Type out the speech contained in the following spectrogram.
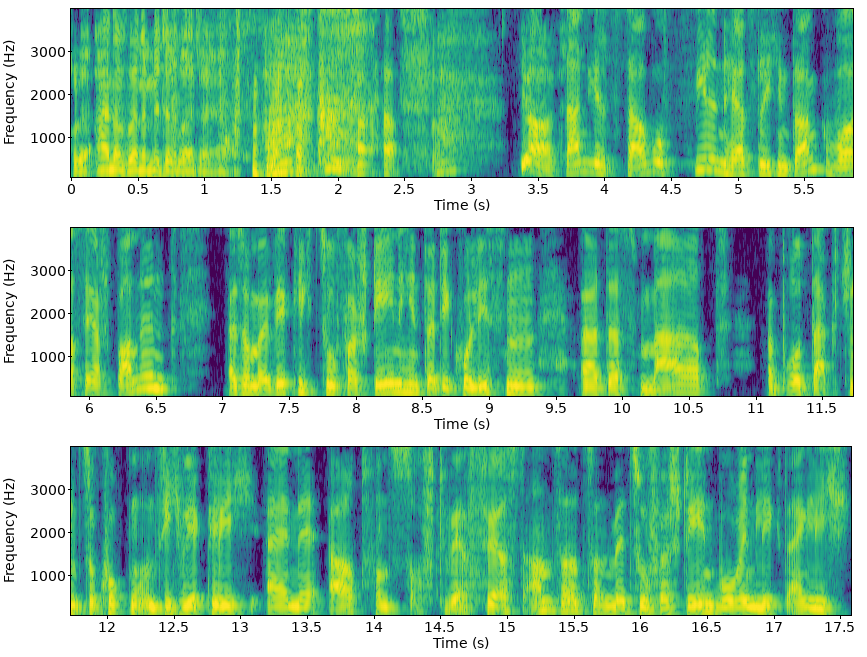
Oder einer seiner Mitarbeiter, ja. ja, Daniel Stabo, vielen herzlichen Dank, war sehr spannend. Also mal wirklich zu verstehen hinter die Kulissen, äh, das Smart, Production zu gucken und sich wirklich eine Art von Software-First-Ansatz und mal zu verstehen, worin liegt eigentlich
